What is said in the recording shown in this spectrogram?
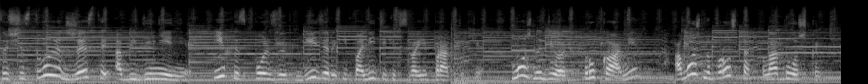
Существуют жесты объединения. Их используют лидеры и политики в своей практике. Можно делать руками, а можно просто ладошкой.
